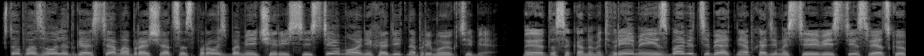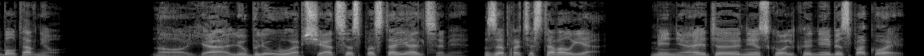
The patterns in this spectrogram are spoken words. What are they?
что позволит гостям обращаться с просьбами через систему, а не ходить напрямую к тебе. Это сэкономит время и избавит тебя от необходимости вести светскую болтовню. «Но я люблю общаться с постояльцами», — запротестовал я. Меня это нисколько не беспокоит.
